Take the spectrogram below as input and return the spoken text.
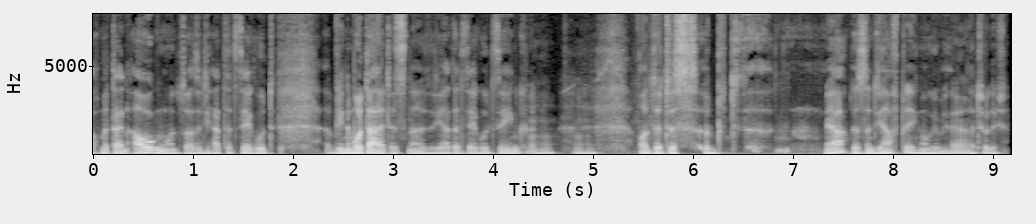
auch mit deinen Augen und so. Also die hat das sehr gut, wie eine Mutter halt ist, ne? die hat das sehr gut sehen können. Mhm, mh. Und das ist, äh, ja, das sind die Haftbedingungen gewesen, ja. natürlich.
